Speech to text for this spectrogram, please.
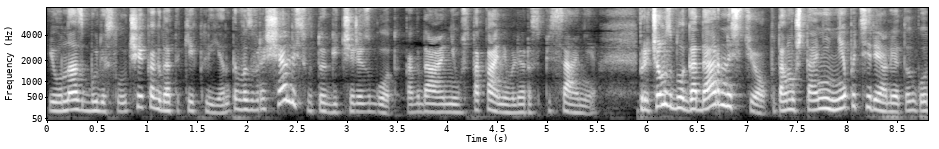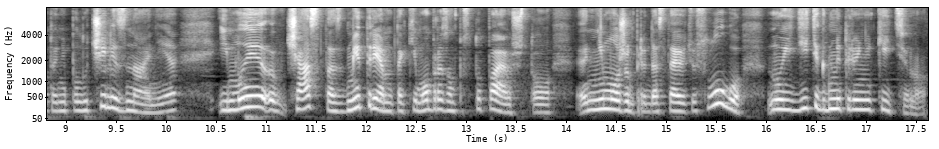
И у нас были случаи, когда такие клиенты возвращались в итоге через год, когда они устаканивали расписание. Причем с благодарностью, потому что они не потеряли этот год, они получили знания. И мы часто с Дмитрием таким образом поступаем, что не можем предоставить услугу, ну идите к Дмитрию Никитину.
